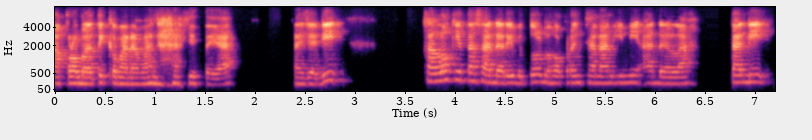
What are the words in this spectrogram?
akrobatik ke mana-mana gitu ya. Nah jadi kalau kita sadari betul bahwa perencanaan ini adalah tadi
